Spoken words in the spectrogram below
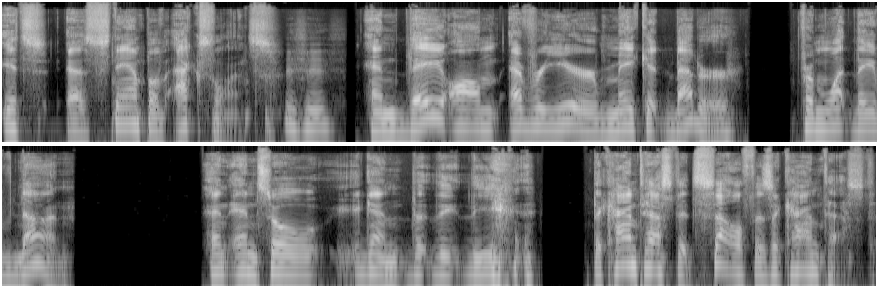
it's a stamp of excellence. Mm-hmm. And they all every year make it better from what they've done. And and so again, the the the, the contest itself is a contest.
